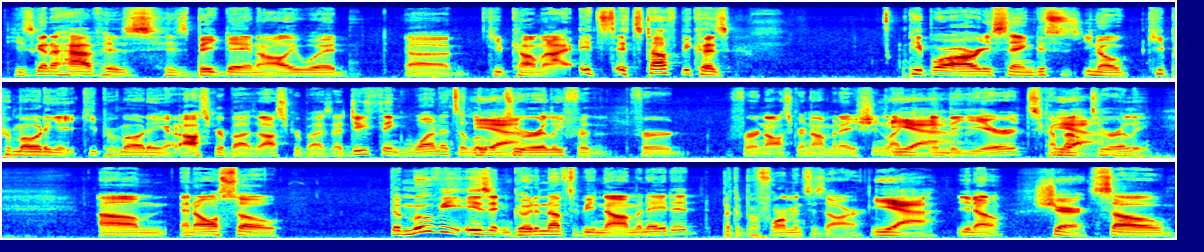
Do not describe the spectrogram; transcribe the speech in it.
he's gonna have his his big day in hollywood uh, keep coming I, it's it's tough because people are already saying this is you know keep promoting it keep promoting it oscar buzz oscar buzz i do think one it's a little Yeah. too early for for for an oscar nomination like Yeah. in the year it's come Yeah. out too early um and also the movie isn't good enough to be nominated but the performances are yeah you know sure so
